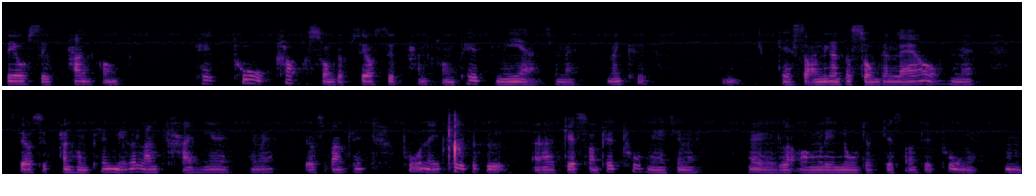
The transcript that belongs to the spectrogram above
เซลล์สืบพันธุ์ของเพศผู้เข้าผสมกับเซลล์สืบพันธุ์ของเพศเมียใช่ไหมนั่นคือเกสรมีการผสมกันแล้วใช่ไหมเซลล์สืบพันธุ์ของเพศเมียก็รังไข่ไงใช่ไหม เซลสืบพันธุ์เพศผู้ในพืชก็คืออ่าเกสรเพศผู้ไงใช่ไหมเออละอองเรนูจากเกสรเพศผู้ไงอืม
